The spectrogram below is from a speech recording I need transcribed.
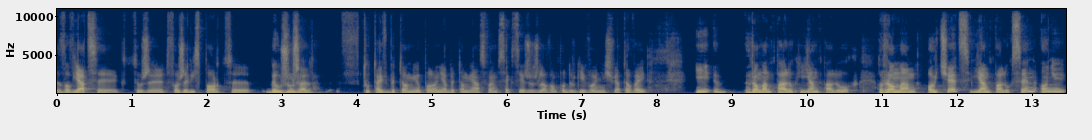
lwowiacy, którzy tworzyli sport, był żużel tutaj w Bytomiu. Polonia Bytom miała swoją sekcję żużlową po II wojnie światowej. I Roman Paluch i Jan Paluch, Roman ojciec, Jan Paluch syn, oni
